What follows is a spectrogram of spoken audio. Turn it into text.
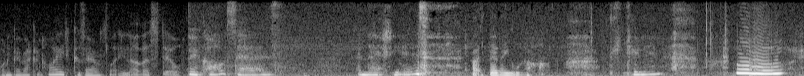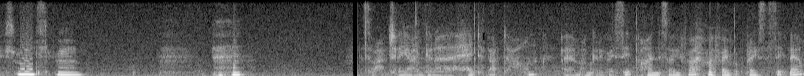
want to go back and hide because I am slightly nervous still. So we've got upstairs and there she is. like there they all are. Just chilling. Oh, she's on Instagram. so actually I'm gonna head back down. Um, I'm gonna go sit behind the sofa, my favourite place to sit now.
